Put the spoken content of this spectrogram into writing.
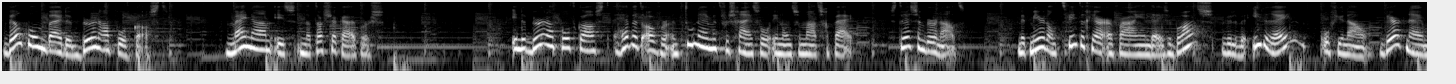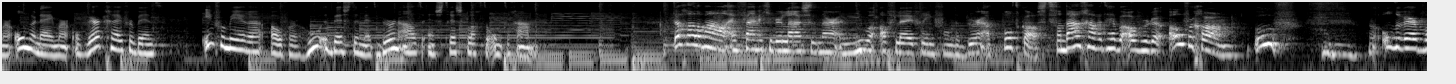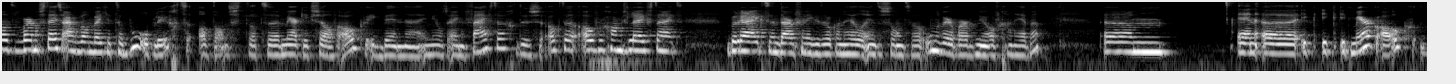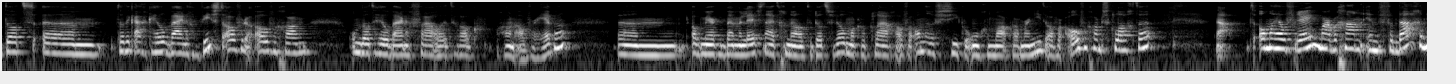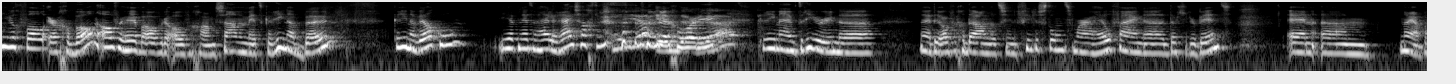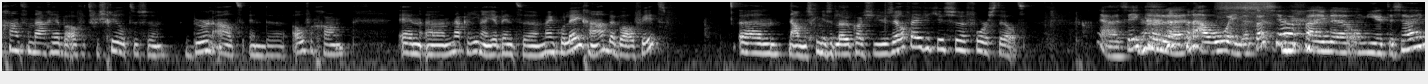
Welkom bij de Burnout Podcast. Mijn naam is Natasja Kuipers. In de Burnout Podcast hebben we het over een toenemend verschijnsel in onze maatschappij: stress en burn-out. Met meer dan 20 jaar ervaring in deze branche willen we iedereen, of je nou werknemer, ondernemer of werkgever bent, informeren over hoe het beste met burn-out en stressklachten om te gaan. Dag allemaal en fijn dat je weer luistert naar een nieuwe aflevering van de Burnout Podcast. Vandaag gaan we het hebben over de overgang. Oef. Een onderwerp wat, waar nog steeds eigenlijk wel een beetje taboe op ligt. Althans, dat uh, merk ik zelf ook. Ik ben uh, inmiddels 51, dus ook de overgangsleeftijd bereikt. En daar vind ik dit ook een heel interessant uh, onderwerp waar we het nu over gaan hebben. Um, en uh, ik, ik, ik merk ook dat, um, dat ik eigenlijk heel weinig wist over de overgang, omdat heel weinig vrouwen het er ook gewoon over hebben. Um, ook merk ik bij mijn leeftijdgenoten dat ze wel makkelijk klagen over andere fysieke ongemakken, maar niet over overgangsklachten. Nou, het is allemaal heel vreemd, maar we gaan in, vandaag in ieder geval er gewoon over hebben over de overgang, samen met Carina Beun. Carina, welkom. Je hebt net een hele reis achter ja, de rug, hoorde ik. Carina heeft drie uur in de, nee, erover gedaan dat ze in de file stond. Maar heel fijn uh, dat je er bent. En um, nou ja, we gaan het vandaag hebben over het verschil tussen burn-out en de overgang. En um, nou Carina, jij bent uh, mijn collega bij Bovit. Um, nou, misschien is het leuk als je jezelf eventjes uh, voorstelt. Ja, zeker. nou, hoi Natasja. Fijn om hier te zijn.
